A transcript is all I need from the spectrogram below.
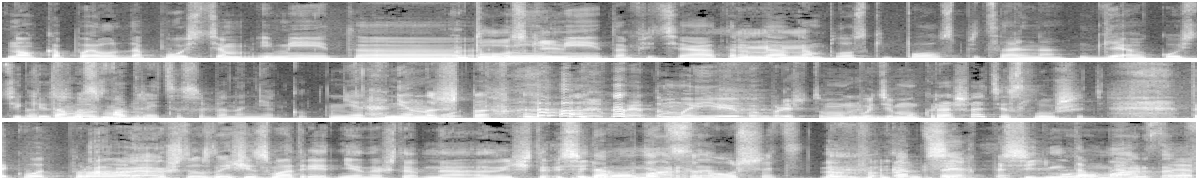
Но капелла, допустим, имеет, э, плоский... не имеет амфитеатра, угу. да, там плоский пол специально для акустики. Да, там создан. и смотреть особенно не, не, не на что. Поэтому мы ее и выбрали, что мы будем украшать и слушать. Так вот, про... А, а что значит смотреть не на что? Значит, 7 марта... слушать концерты. 7 марта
